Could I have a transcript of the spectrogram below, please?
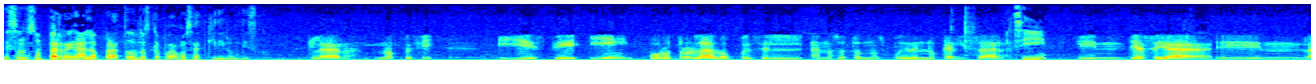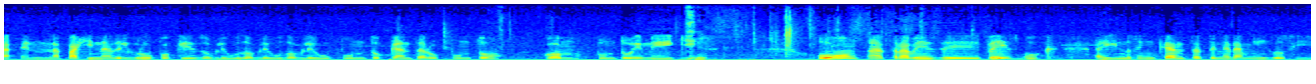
es un súper regalo para todos los que podamos adquirir un disco. Claro, no, pues sí. Y este y por otro lado, pues el a nosotros nos pueden localizar. Sí en, ya sea en la, en la página del grupo que es www.cántaro.com.mx o a través de Facebook. Ahí nos encanta tener amigos y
